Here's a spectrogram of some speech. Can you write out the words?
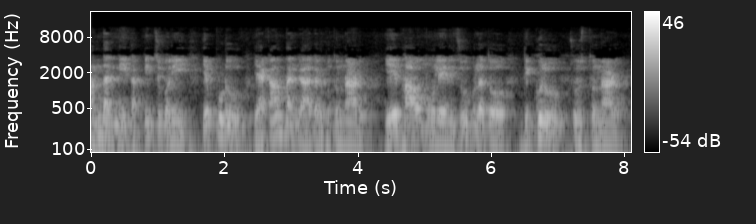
అందరినీ తప్పించుకొని ఎప్పుడూ ఏకాంతంగా గడుపుతున్నాడు. ఏ భావము లేని చూపులతో దిక్కులు చూస్తున్నాడు.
